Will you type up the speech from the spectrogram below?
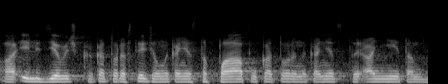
а, или девочка, которая встретила наконец-то папу, который наконец-то они, там,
